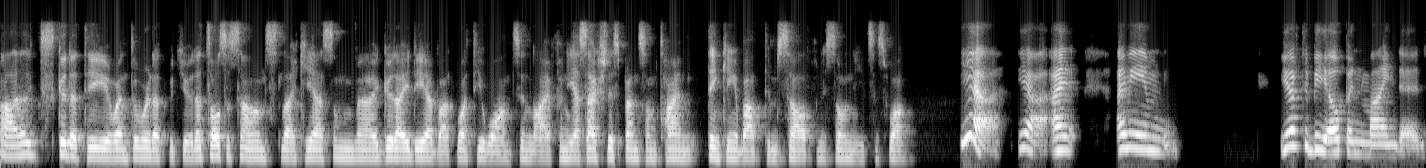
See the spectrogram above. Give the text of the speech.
uh, it's good that he went over that with you. That also sounds like he has some uh, good idea about what he wants in life, and he has actually spent some time thinking about himself and his own needs as well. Yeah, yeah. I, I mean, you have to be open-minded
